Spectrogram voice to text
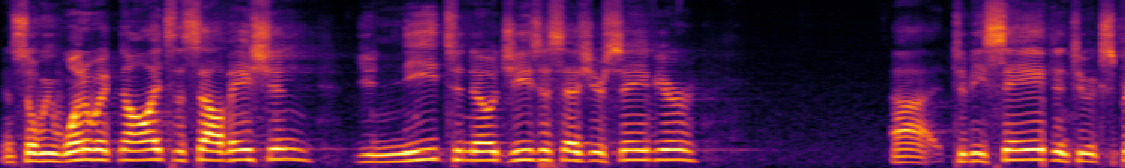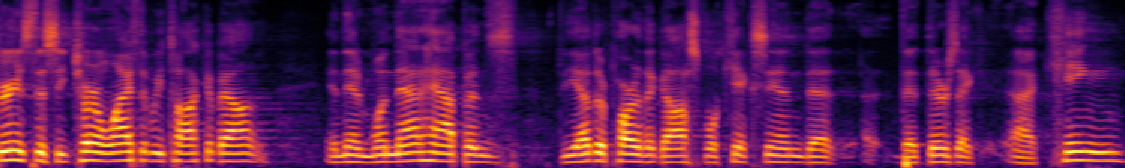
And so we want to acknowledge the salvation. You need to know Jesus as your Savior uh, to be saved and to experience this eternal life that we talk about. And then when that happens, the other part of the gospel kicks in that, that there's a, a king,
